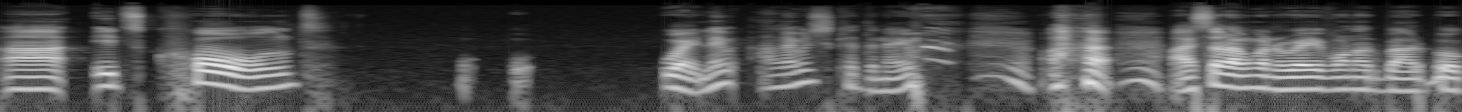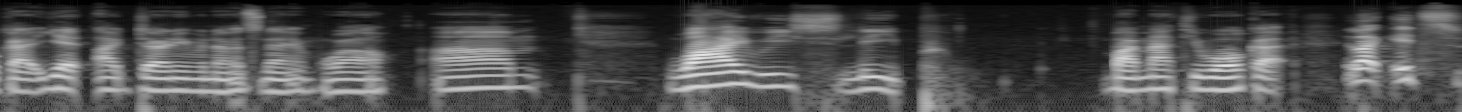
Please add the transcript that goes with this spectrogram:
Uh, it's called. Wait, let me uh, let me just get the name. I said I'm gonna rave on about a book, yet I don't even know its name. Wow. Um, Why We Sleep by Matthew Walker. Like it's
